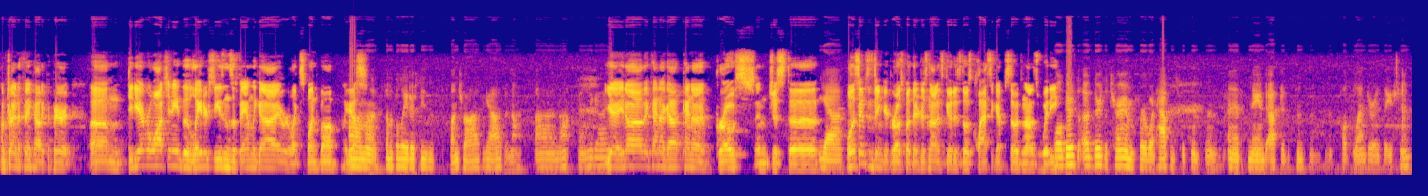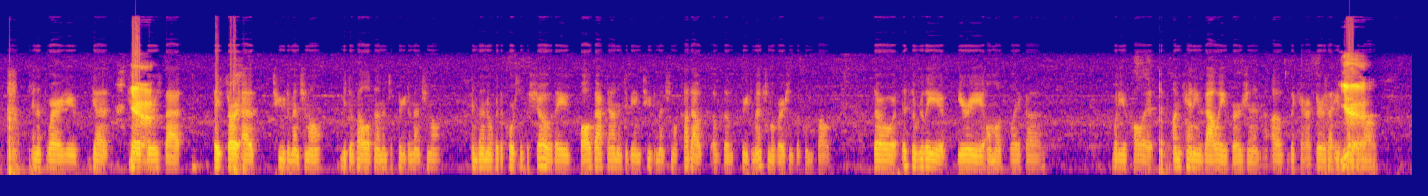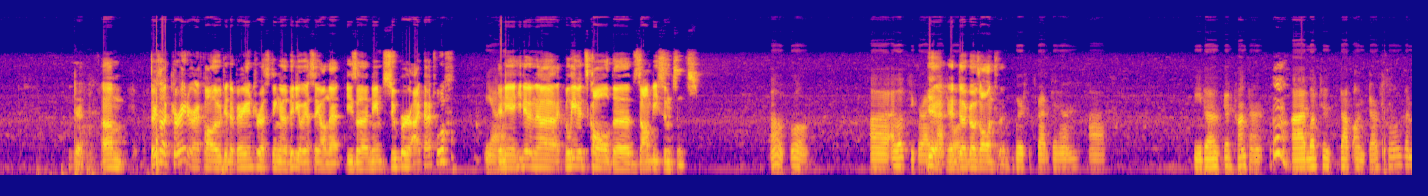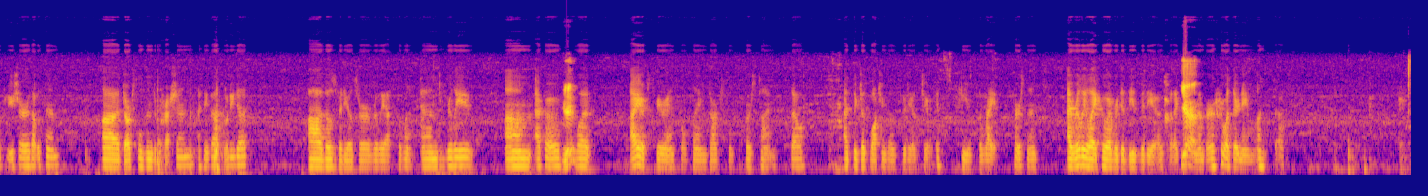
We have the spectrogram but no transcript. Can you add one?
I'm trying to think how to compare it. Um, did you ever watch any of the later seasons of Family Guy or like SpongeBob? I guess. Um, uh, some of the later seasons of SpongeBob, yeah, but not, uh, not Family Guy. Yeah, you know how they kind of got kind of gross and just uh Yeah. well, the Simpsons didn't get gross, but they're just not as good as those classic episodes, not as witty. Well, there's a, there's a term for what happens to The Simpsons, and it's named after The Simpsons, and it's called flanderization, and it's where you get Yeah. characters that they start as two-dimensional, you develop them into three-dimensional, and then over the course of the show, they fall back down into being two-dimensional cutouts of those three-dimensional versions of themselves. So it's a really eerie, almost like uh, what do you call it? uncanny valley version of the character that you Yeah. Okay. Um, there's a creator I follow who did a very interesting uh, video essay on that. He's uh, named Super Eye Patch Wolf, Yeah. and he, he did an uh, I believe it's called uh, Zombie Simpsons. Oh, cool. Uh, I love Super Eye yeah, it uh, goes all into that. We're subscribed to him. Uh, he does good content. Oh, I loved his stuff on Dark Souls. I'm pretty sure that was him. Uh, Dark Souls and Depression. I think that's what he did. Uh, those videos are really excellent and really um, echoed Yeah. what I experienced while playing Dark Souls the first time. So I'd suggest watching those videos too if he's the right person. I really like whoever did these videos, but I can't Yeah. remember what their name was. So.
